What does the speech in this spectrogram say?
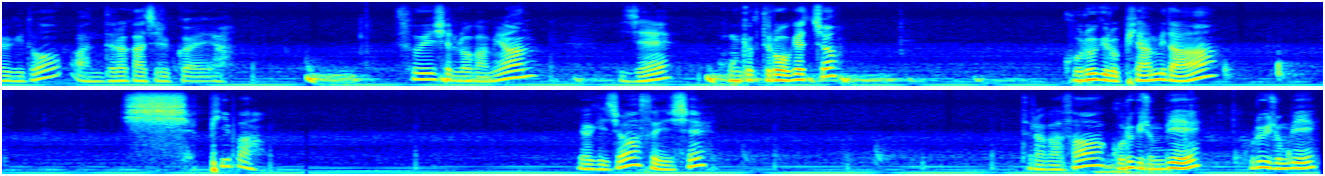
여기도 안 들어가질 거예요 수의실로 가면 이제 공격 들어오겠죠? 구르기로 피합니다. 씨, 피봐. 여기죠, 수의실. 들어가서 구르기 준비. 구르기 준비.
